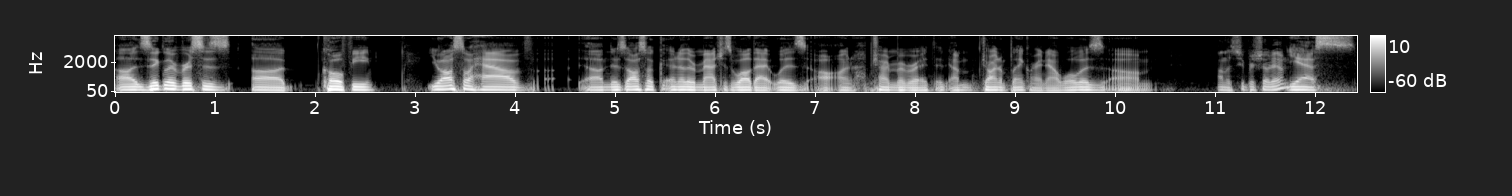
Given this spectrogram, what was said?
uh, Ziggler versus uh, Kofi. You also have um, there's also another match as well that was uh, on. I'm trying to remember. it. I'm drawing a blank right now. What was um? on the Super Showdown, Yes,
